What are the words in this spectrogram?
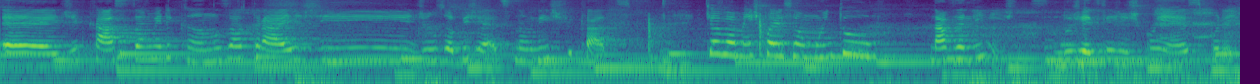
é, de caças americanos atrás de, de uns objetos não identificados. Que obviamente pareciam muito, naves alienígenas, do jeito que a gente conhece por aí.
